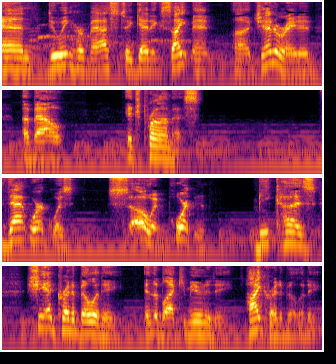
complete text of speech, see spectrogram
and doing her best to get excitement uh, generated about its promise. That work was so important because she had credibility in the black community, high credibility.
